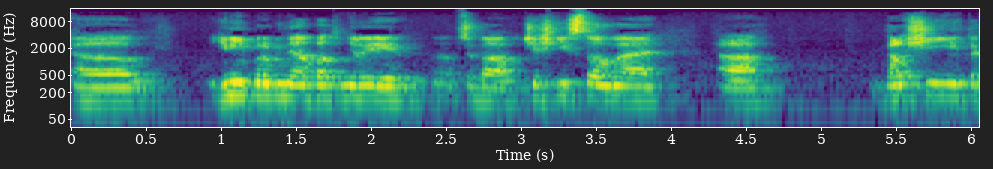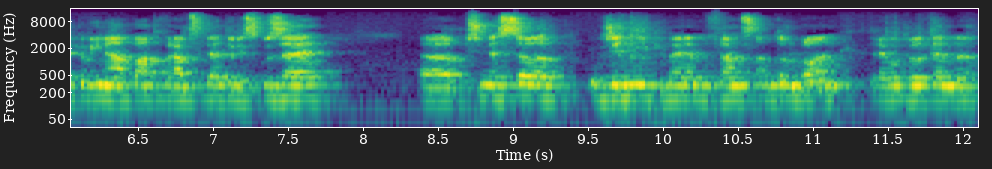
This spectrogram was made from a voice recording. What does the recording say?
Uh, jiný podobný nápad měli třeba čeští stavové a další takový nápad v rámci této diskuze uh, přinesl úředník jménem Franz Anton Blank, kterému byl ten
